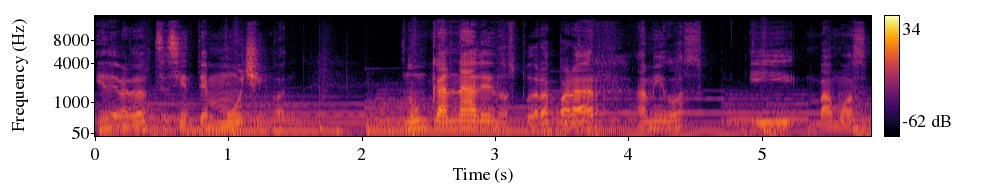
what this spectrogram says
Y de verdad se siente muy chingón. Nunca nadie nos podrá parar, amigos. Y vamos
